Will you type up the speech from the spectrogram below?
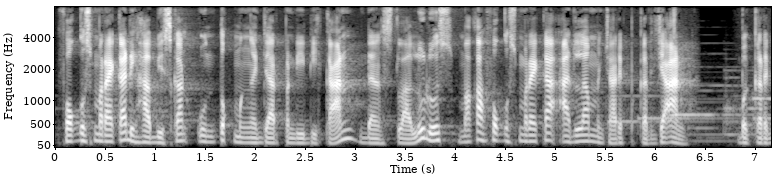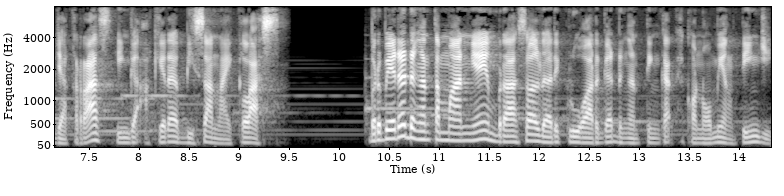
Fokus mereka dihabiskan untuk mengejar pendidikan, dan setelah lulus, maka fokus mereka adalah mencari pekerjaan, bekerja keras hingga akhirnya bisa naik kelas. Berbeda dengan temannya yang berasal dari keluarga dengan tingkat ekonomi yang tinggi,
